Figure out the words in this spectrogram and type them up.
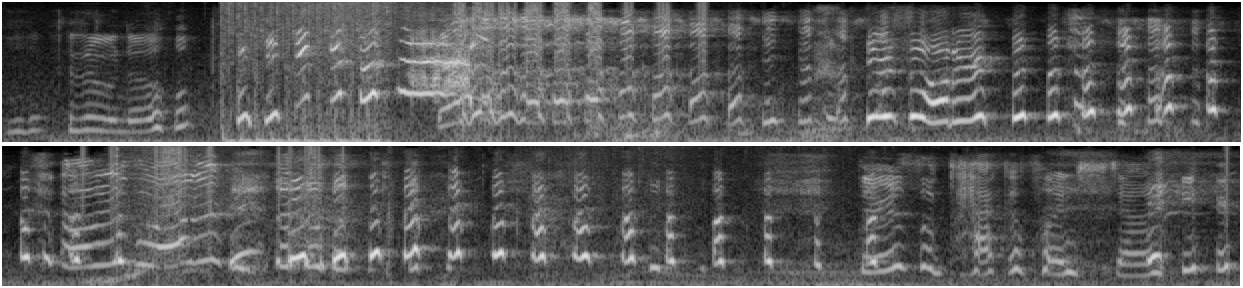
I don't know. Here's water. There's a pack a punch down here.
